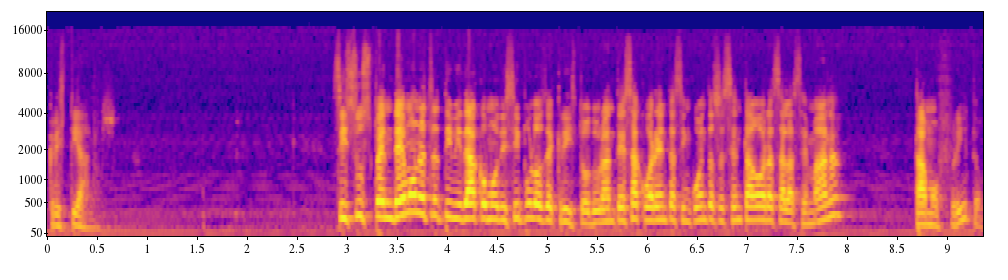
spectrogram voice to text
cristianos. Si suspendemos nuestra actividad como discípulos de Cristo durante esas 40, 50, 60 horas a la semana, estamos fritos.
